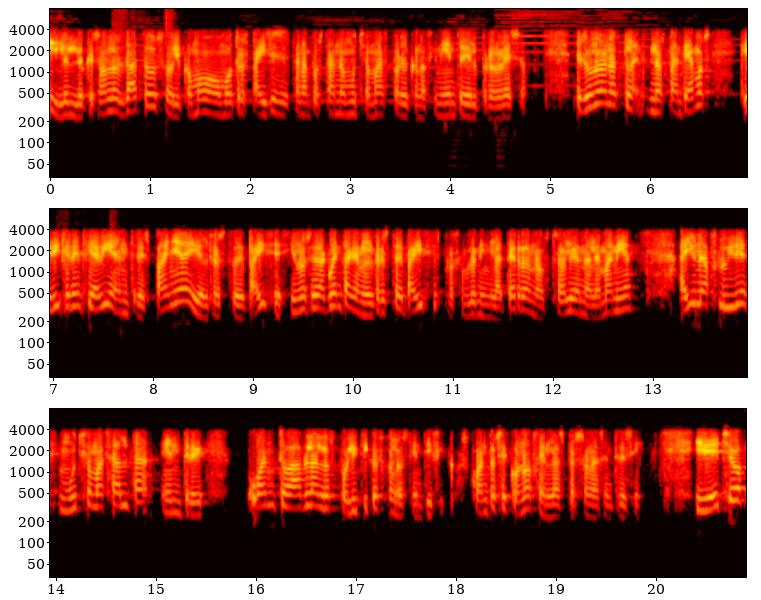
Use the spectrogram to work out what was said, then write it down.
y lo, lo, que son los datos o el cómo otros países están apostando mucho más por el conocimiento y el progreso. Entonces uno nos, nos, planteamos qué diferencia había entre España y el resto de países y uno se da cuenta que en el resto de países, por ejemplo en Inglaterra, en Australia, en Alemania, hay una fluidez mucho más alta entre cuánto hablan los políticos con los científicos, cuánto se conocen las personas entre sí. Y de hecho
